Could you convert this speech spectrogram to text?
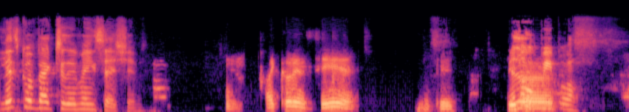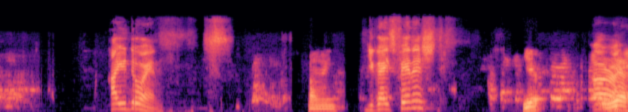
let's go back to the main session. I couldn't see it. Okay. Hello, Uh, people. How you doing? Fine. You guys finished? Yeah. All right. Yeah.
